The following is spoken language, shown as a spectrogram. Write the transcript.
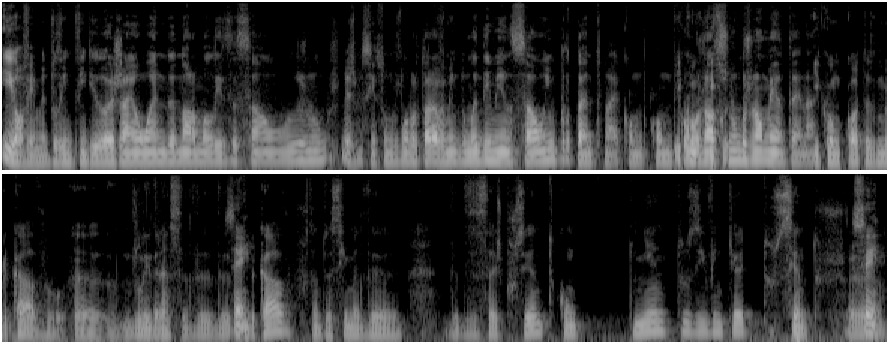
E, obviamente, o 2022 já é um ano da normalização dos números. Mesmo assim, somos um laboratório, obviamente, de uma dimensão importante, não é? Como, como, como com, os nossos com, números não mentem, não é? E com cota de mercado, uh, de liderança de, de, de, mercado, portanto, acima de, de 16%, com 528 centros. Uh, sim,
